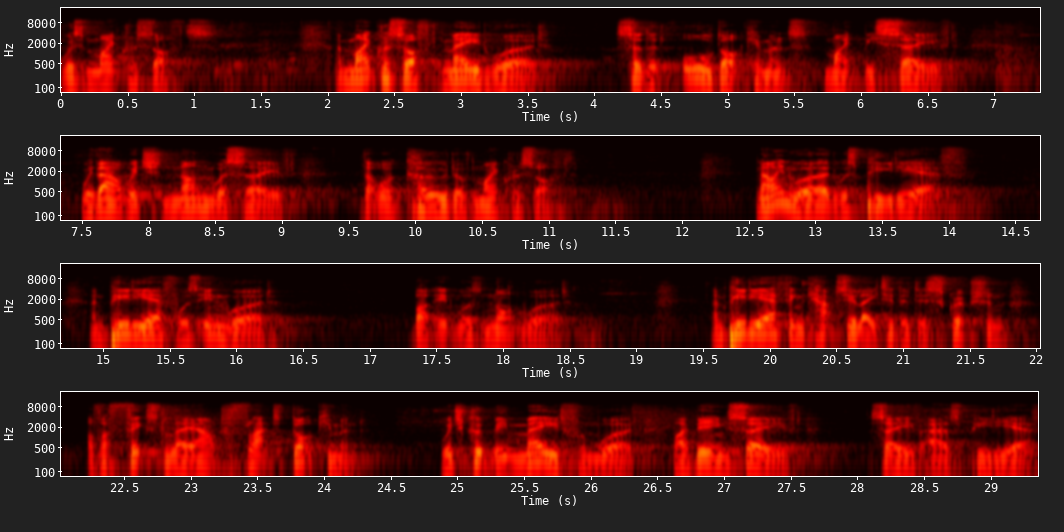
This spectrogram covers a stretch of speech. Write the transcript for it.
was Microsoft's. And Microsoft made Word so that all documents might be saved, without which none were saved that were code of Microsoft. Now, in Word was PDF, and PDF was in Word, but it was not Word. And PDF encapsulated a description of a fixed layout flat document, which could be made from Word by being saved, save as PDF.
